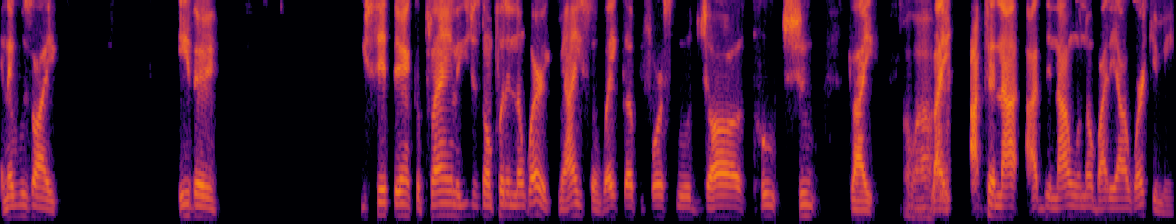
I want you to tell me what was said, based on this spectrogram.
And it was like either you sit there and complain or you just gonna put in the work. I mean, I used to wake up before school, jog, hoop, shoot. Like, oh wow. Like I could not, I did not want nobody out working me.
